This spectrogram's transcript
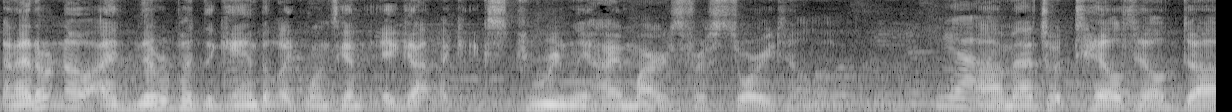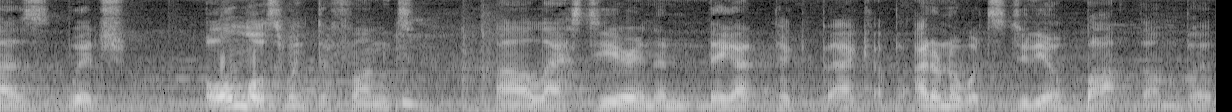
and I don't know. I've never played the game, but like once again, it got like extremely high marks for storytelling. Yeah. Um, that's what Telltale does, which almost went defunct uh, last year, and then they got picked back up. I don't know what studio bought them, but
